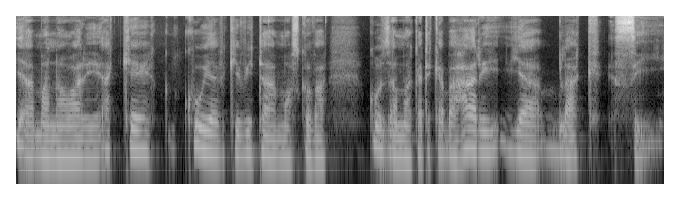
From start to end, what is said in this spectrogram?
ya manowari yake kuu ya kivita Moskova kuzama katika bahari ya Black Sea.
